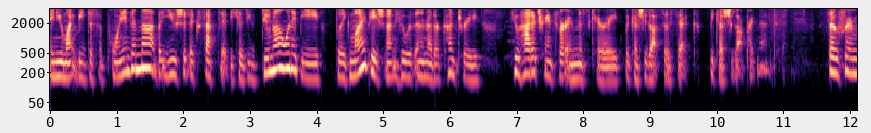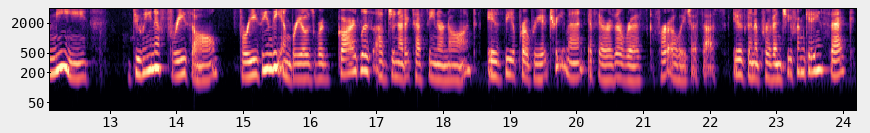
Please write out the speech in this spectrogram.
And you might be disappointed in that, but you should accept it because you do not want to be like my patient who was in another country who had a transfer and miscarried because she got so sick because she got pregnant. So for me, doing a freeze all, freezing the embryos regardless of genetic testing or not, is the appropriate treatment if there is a risk for OHSS. It is going to prevent you from getting sick.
